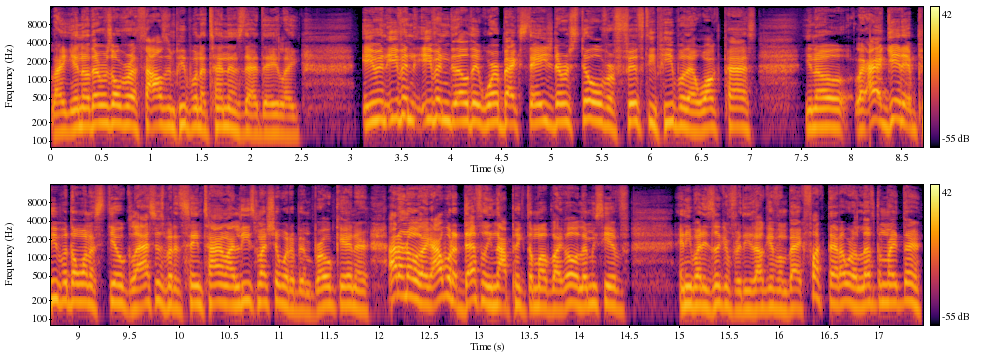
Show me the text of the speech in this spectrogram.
Like, you know, there was over a thousand people in attendance that day. Like, even even even though they were backstage, there were still over 50 people that walked past. You know, like I get it, people don't want to steal glasses, but at the same time, at least my shit would have been broken, or I don't know, like I would have definitely not picked them up. Like, oh, let me see if anybody's looking for these. I'll give them back. Fuck that, I would have left them right there.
